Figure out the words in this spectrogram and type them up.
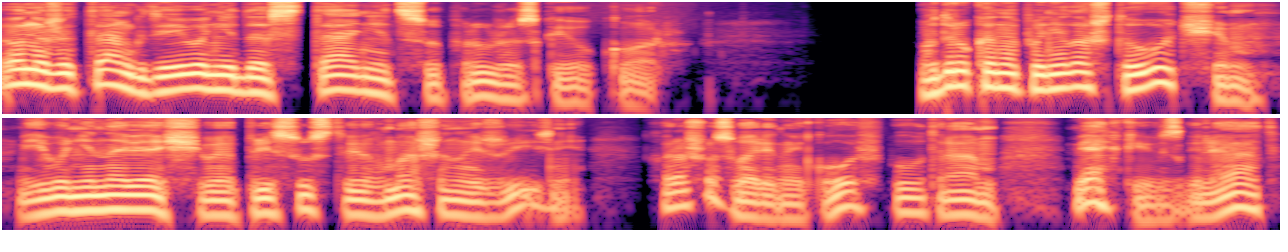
Он уже там, где его не достанет супружеский укор. Вдруг она поняла, что отчим, его ненавязчивое присутствие в Машиной жизни, хорошо сваренный кофе по утрам, мягкий взгляд,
